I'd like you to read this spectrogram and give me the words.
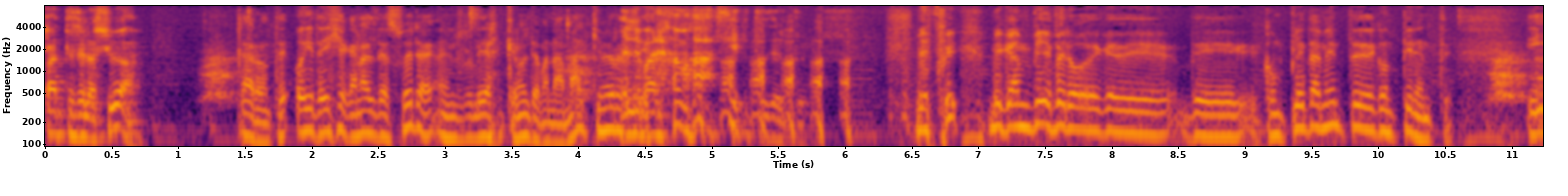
partes de la ciudad. Claro, oye, te dije canal de Azuera, en realidad el canal de Panamá. ¿qué me el de Panamá, cierto, cierto. me, fui, me cambié, pero de, de, de completamente de continente. ¿Y,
